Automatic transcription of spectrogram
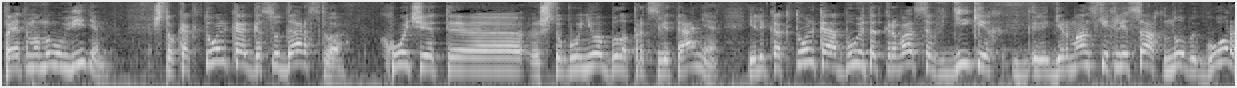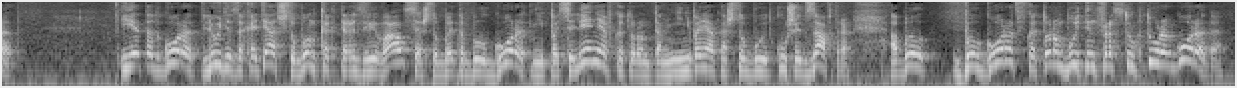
Поэтому мы увидим, что как только государство хочет, э, чтобы у него было процветание, или как только будет открываться в диких э, германских лесах новый город, и этот город, люди захотят, чтобы он как-то развивался, чтобы это был город, не поселение, в котором там непонятно, что будет кушать завтра, а был, был город, в котором будет инфраструктура города –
